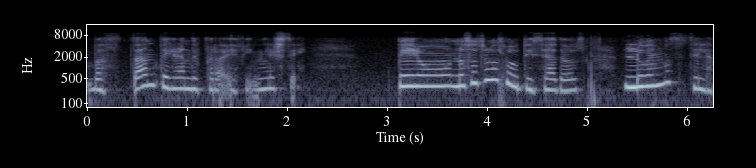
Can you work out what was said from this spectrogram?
bastante grande para definirse. Pero nosotros los bautizados lo vemos desde la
